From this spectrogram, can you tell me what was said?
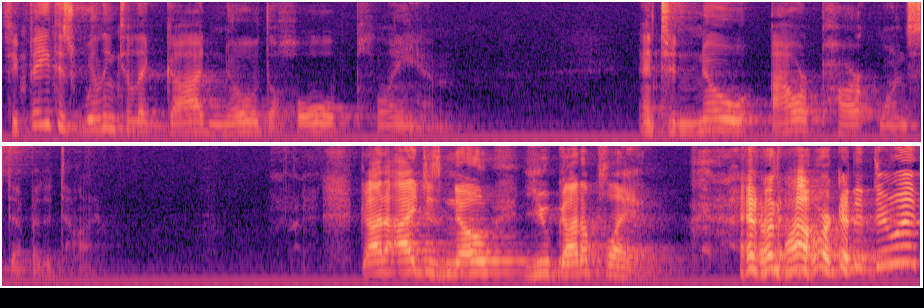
See, faith is willing to let God know the whole plan and to know our part one step at a time. God, I just know you've got a plan. I don't know how we're going to do it.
